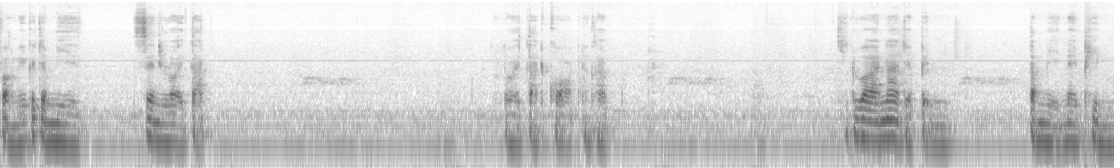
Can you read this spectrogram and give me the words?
ฝั่งนี้ก็จะมีเส้นรอยตัด รอยตัดขอบนะครับ คิดว่าน่าจะเป็นตำหนิในพิมพ์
